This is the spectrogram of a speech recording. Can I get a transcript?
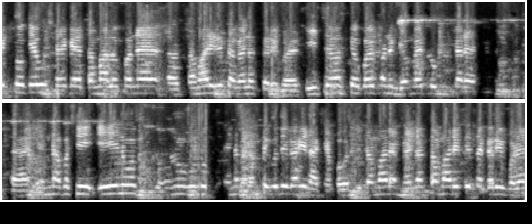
એક તો કેવું છે કે તમારા લોકોને તમારી રીતે મહેનત કરવી પડે. ટીચર્સ કે કોઈ પણ ગમે એટલું કરે એમના પછી એનું એનું તરફથી બધું કરી નાખે. પછી તમારે મહેનત તમારી રીતે કરવી પડે,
